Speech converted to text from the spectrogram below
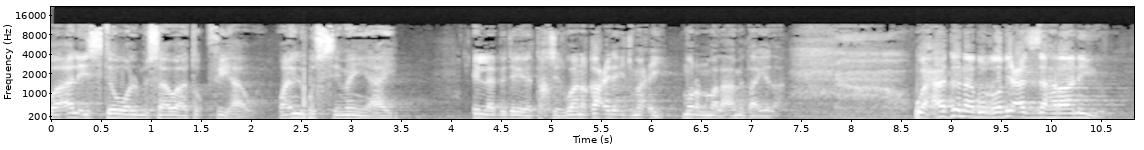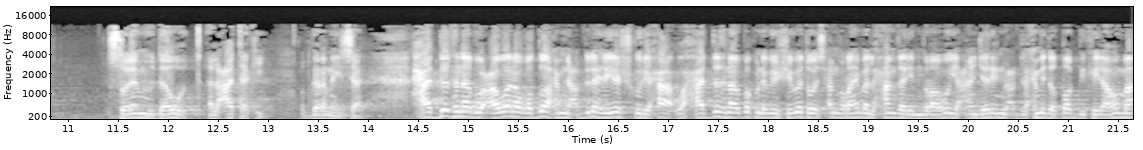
waa alistiwa wاlmusaawaatu fiiha waa in lagu siman yahay ila bidaliil takhsiis waana qaacida ijmaaciya muran ma laha midda iyada waxadana aburabiic الzahraaniyu sulaym bnu daawuud alcataki xadana abu cawana wadax bn cabdlah lyashkuri xa waxadana abubakr bn abi shaybata wa isxaq bn ibrahim alxandali bn rahuya can jariir bn cabdilxamiid adabi kilaahuma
